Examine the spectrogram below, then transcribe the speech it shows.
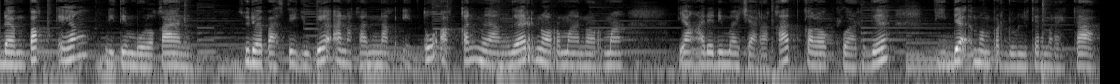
dampak yang ditimbulkan. Sudah pasti juga anak-anak itu akan melanggar norma-norma yang ada di masyarakat kalau keluarga tidak memperdulikan mereka.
